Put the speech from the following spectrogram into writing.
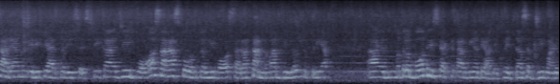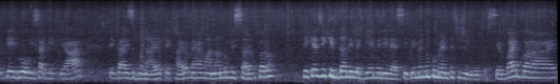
ਸਾਰਿਆਂ ਨੂੰ ਮੇਰੀ ਪਿਆਰ ਭਰੀ ਸਤਿ ਸ਼੍ਰੀ ਅਕਾਲ ਜੀ। ਬਹੁਤ ਸਾਰਾ ਸਪੋਰਟ ਕਰਨ ਲਈ ਬਹੁਤ ਸਾਰਾ ਧੰਨਵਾਦ, ਦਿਲੋਂ ਸ਼ੁਕਰੀਆ। ਮਤਲਬ ਬਹੁਤ ਰਿਸਪੈਕਟ ਕਰਦੀ ਹਾਂ ਤੇ ਆ ਦੇਖੋ ਇਦਾਂ ਸਬਜ਼ੀ ਬਣ ਕੇ ਹੋ ਗਈ ਸਾਡੀ ਤਿਆਰ। ਤੇ ਗਾਇਜ਼ ਬਣਾਇਓ ਤੇ ਖਾਇਓ, ਮਹਿਮਾਨਾਂ ਨੂੰ ਵੀ ਸਰਵ ਕਰੋ। ਠੀਕ ਹੈ ਜੀ, ਕਿੱਦਾਂ ਦੀ ਲੱਗੀ ਹੈ ਮੇਰੀ ਰੈਸਿਪੀ ਮੈਨੂੰ ਕਮੈਂਟ 'ਚ ਜ਼ਰੂਰ ਦੱਸਿਓ। ਬਾਏ ਬਾਏ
